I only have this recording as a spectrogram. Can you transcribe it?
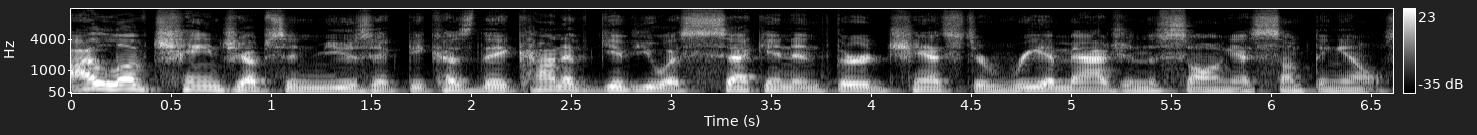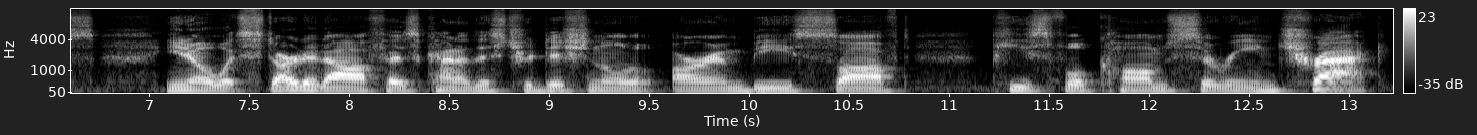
I love change ups in music because they kind of give you a second and third chance to reimagine the song as something else. You know, what started off as kind of this traditional R&B soft, peaceful, calm, serene track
